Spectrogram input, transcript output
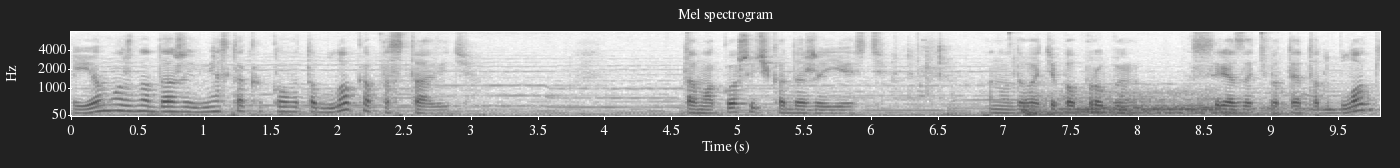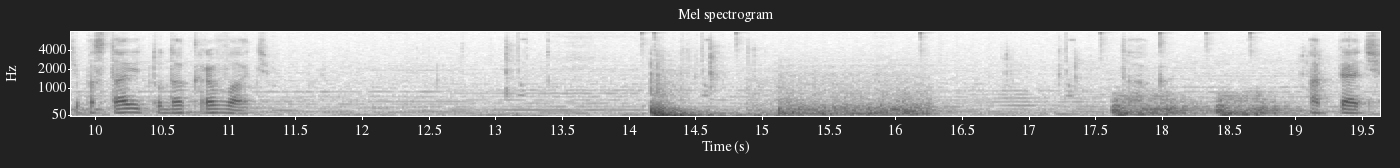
Ее можно даже вместо какого-то блока поставить. Там окошечко даже есть. А ну давайте попробуем срезать вот этот блок и поставить туда кровать. опять.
